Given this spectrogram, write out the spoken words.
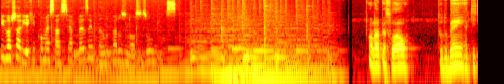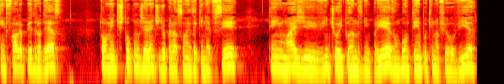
e gostaria que começasse se apresentando para os nossos ouvintes. Olá pessoal, tudo bem? Aqui quem fala é o Pedro Adessa. Atualmente estou como gerente de operações aqui na FC. Tenho mais de 28 anos de empresa, um bom tempo aqui na ferrovia.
